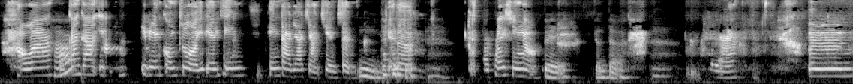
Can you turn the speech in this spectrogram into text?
好啊，好，刚刚一一边工作一边听听大家讲见证，嗯，觉得。好开心哦！对，真的。对啊，嗯，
